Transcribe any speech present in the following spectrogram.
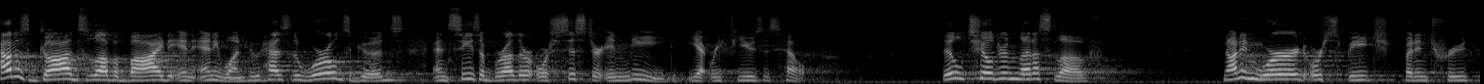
How does God's love abide in anyone who has the world's goods and sees a brother or sister in need, yet refuses help? Little children, let us love, not in word or speech, but in truth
